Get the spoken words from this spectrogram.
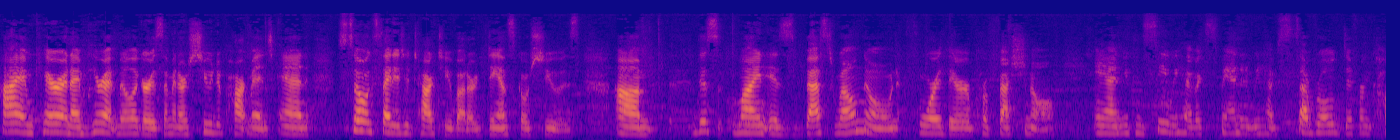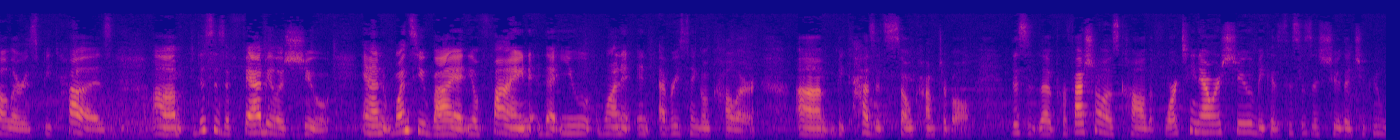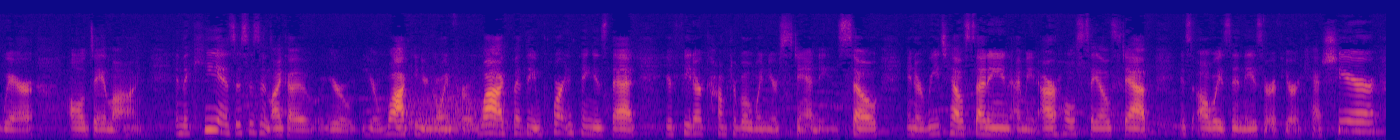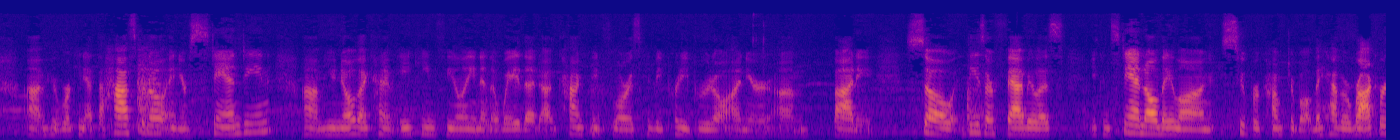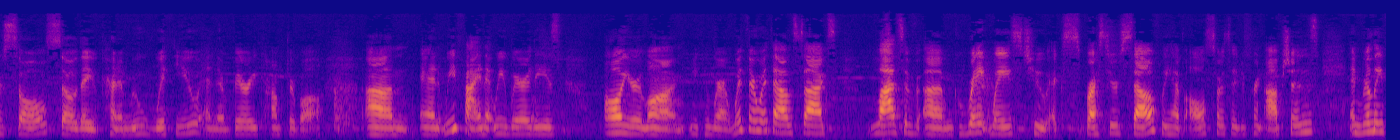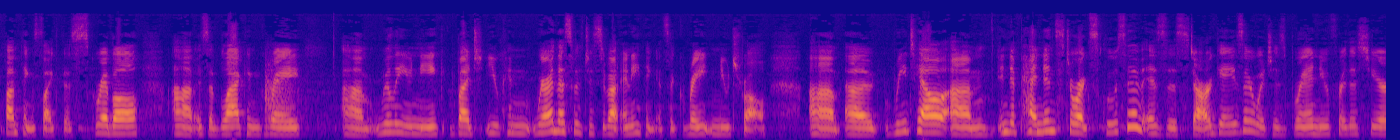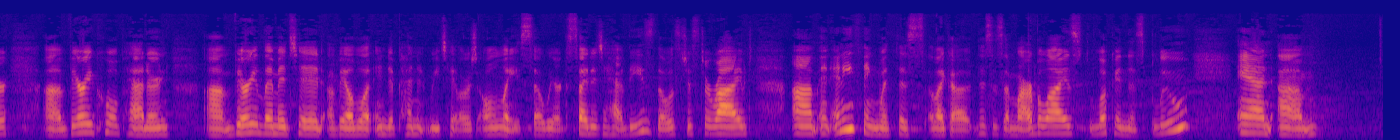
Hi, I'm Karen. I'm here at Milaegers. I'm in our shoe department and so excited to talk to you about our Dansko shoes. Um, this line is best well known for their professional and you can see we have expanded we have several different colors because um, this is a fabulous shoe and once you buy it you'll find that you want it in every single color um, because it's so comfortable this is, the professional is called a 14 hour shoe because this is a shoe that you can wear all day long. And the key is this isn't like a you're you're walking, you're going for a walk, but the important thing is that your feet are comfortable when you're standing. So in a retail setting, I mean our whole sales staff is always in these or if you're a cashier, um, if you're working at the hospital and you're standing, um, you know that kind of aching feeling and the way that uh, concrete floors can be pretty brutal on your um, body. So these are fabulous. You can stand all day long, super comfortable. They have a rocker sole, so they kind of move with you, and they're very comfortable. Um, and we find that we wear these all year long. You can wear them with or without socks. Lots of um, great ways to express yourself. We have all sorts of different options and really fun things like this scribble um, is a black and gray um, really unique, but you can wear this with just about anything. It's a great neutral. Um, a retail um, independent store exclusive is the Stargazer, which is brand new for this year. Uh, very cool pattern, um, very limited, available at independent retailers only. So we're excited to have these. Those just arrived. Um, and anything with this, like a, this is a marbleized look in this blue. And um,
